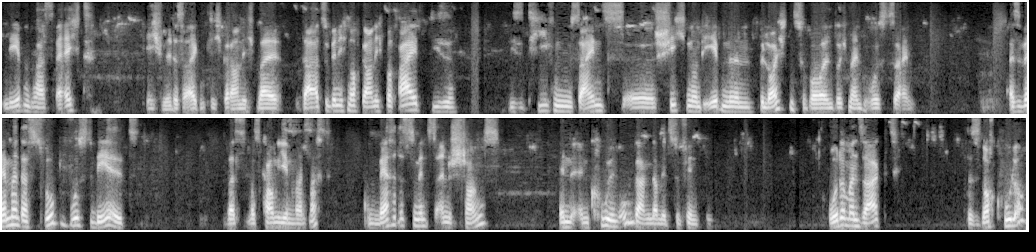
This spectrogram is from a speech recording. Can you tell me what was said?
Leben, du hast recht. ich will das eigentlich gar nicht, weil dazu bin ich noch gar nicht bereit, diese, diese tiefen Seinsschichten und Ebenen beleuchten zu wollen durch mein Bewusstsein. Also wenn man das so bewusst wählt, was, was kaum jemand macht, dann wäre das zumindest eine Chance, einen, einen coolen Umgang damit zu finden. Oder man sagt, das ist noch cooler,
